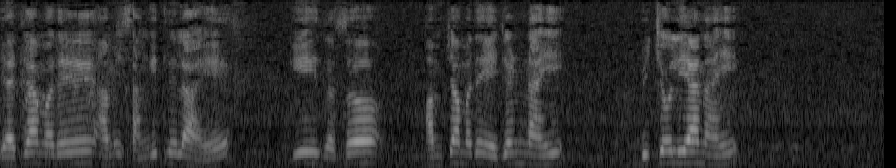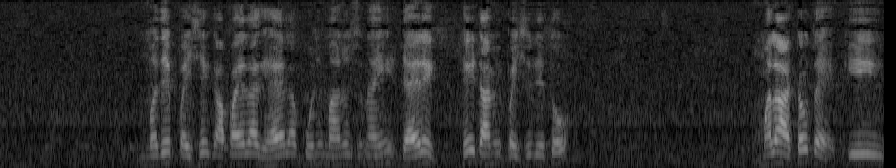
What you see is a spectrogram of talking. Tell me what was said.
याच्यामध्ये आम्ही सांगितलेलं आहे की जसं आमच्यामध्ये एजंट नाही बिचोलिया नाही मध्ये पैसे कापायला घ्यायला कोणी माणूस नाही डायरेक्ट थेट आम्ही पैसे देतो. मला आठवत आहे की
